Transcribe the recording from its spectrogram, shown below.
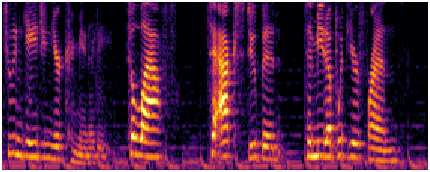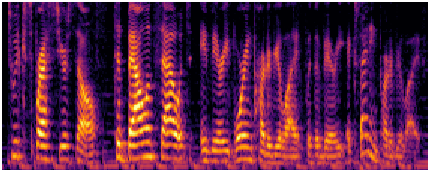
to engage in your community, to laugh, to act stupid, to meet up with your friends, to express yourself, to balance out a very boring part of your life with a very exciting part of your life.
